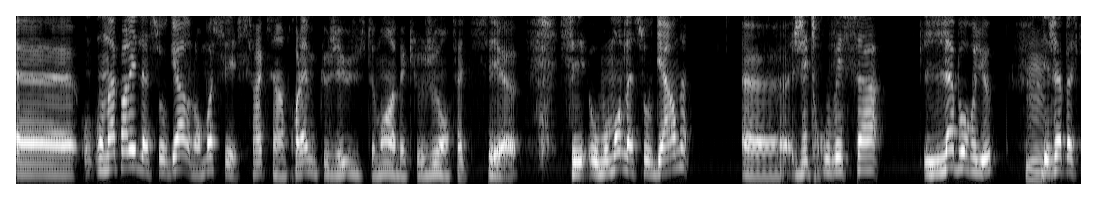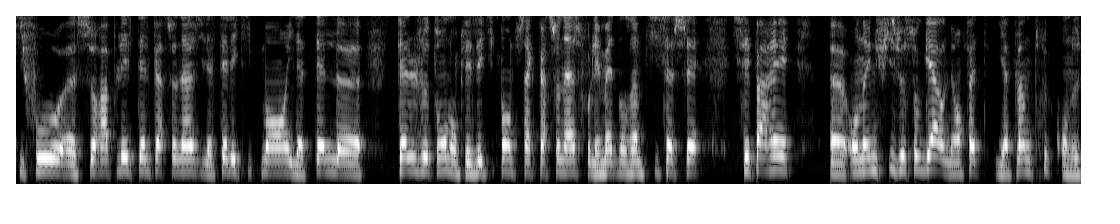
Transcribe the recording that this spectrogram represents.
Euh, on a parlé de la sauvegarde. Alors moi c'est c'est vrai que c'est un problème que j'ai eu justement avec le jeu en fait. C'est euh, c'est au moment de la sauvegarde euh, j'ai trouvé ça laborieux Hmm. Déjà parce qu'il faut euh, se rappeler tel personnage, il a tel équipement, il a tel euh, tel jeton. Donc les équipements de chaque personnage, faut les mettre dans un petit sachet séparé. Euh, on a une fiche de sauvegarde, mais en fait, il y a plein de trucs qu'on ne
